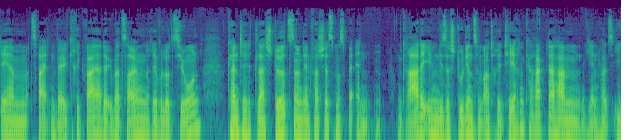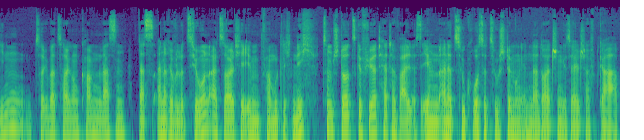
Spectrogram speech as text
dem Zweiten Weltkrieg war er der Überzeugung, eine Revolution könnte Hitler stürzen und den Faschismus beenden. Und gerade eben diese Studien zum autoritären Charakter haben jedenfalls ihn zur Überzeugung kommen lassen, dass eine Revolution als solche eben vermutlich nicht zum Sturz geführt hätte, weil es eben eine zu große Zustimmung in der deutschen Gesellschaft gab.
